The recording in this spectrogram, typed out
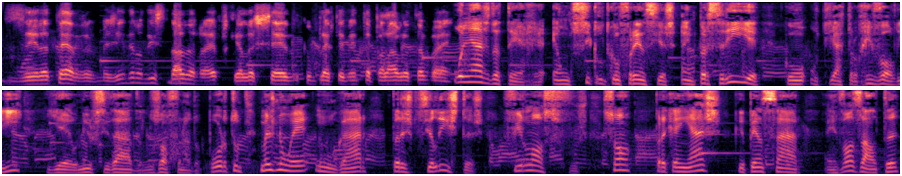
dizer a Terra, mas ainda não disse nada, não é? Porque ela excede completamente a palavra também. Olhares da Terra é um ciclo de conferências em parceria com o Teatro Rivoli e a Universidade Lusófona do Porto, mas não é um lugar para especialistas, filósofos, só para quem acha que pensar em voz alta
